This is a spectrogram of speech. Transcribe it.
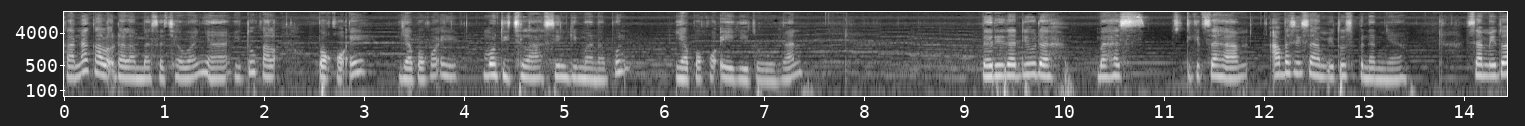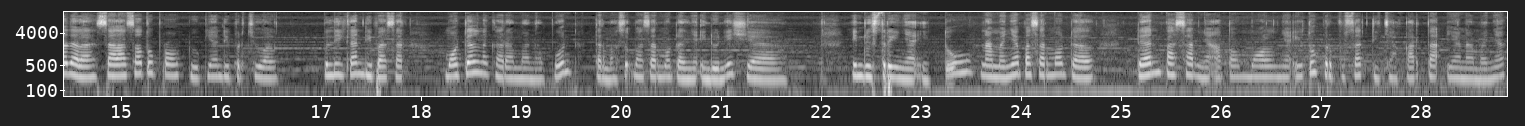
Karena kalau dalam bahasa Jawanya itu kalau pokoknya ya pokoknya mau dijelasin gimana pun ya pokoknya gitu kan. Dari tadi udah bahas sedikit saham apa sih saham itu sebenarnya? Saham itu adalah salah satu produk yang diperjual belikan di pasar modal negara mana pun termasuk pasar modalnya Indonesia. Industrinya itu namanya pasar modal dan pasarnya atau mallnya itu berpusat di Jakarta yang namanya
